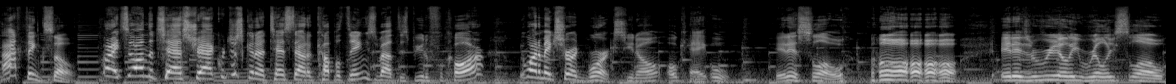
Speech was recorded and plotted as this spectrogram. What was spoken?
I think so. All right, so on the test track, we're just gonna test out a couple things about this beautiful car. We wanna make sure it works, you know? Okay, ooh, it is slow. Oh, it is really, really slow.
